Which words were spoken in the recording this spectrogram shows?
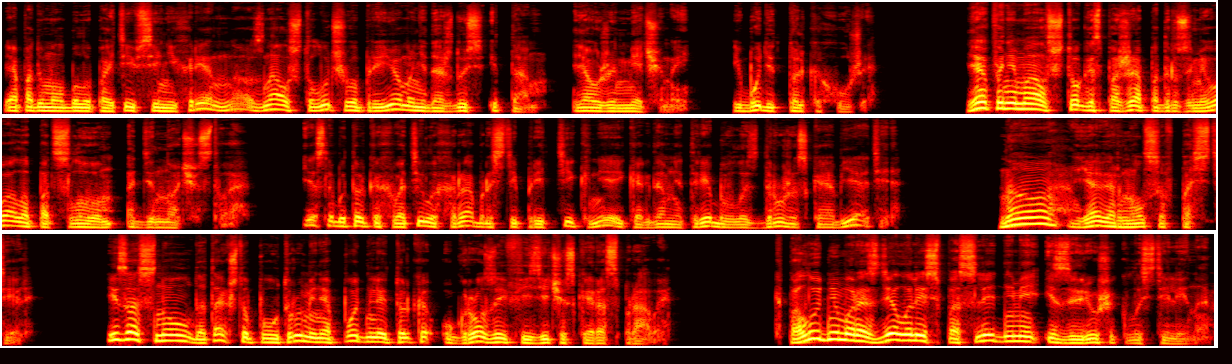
Я подумал было пойти в синий хрен, но знал, что лучшего приема не дождусь и там. Я уже меченый и будет только хуже. Я понимал, что госпожа подразумевала под словом «одиночество». Если бы только хватило храбрости прийти к ней, когда мне требовалось дружеское объятие. Но я вернулся в постель. И заснул, да так, что поутру меня подняли только угрозой физической расправы. К полудню мы разделались последними из зверюшек властелина.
